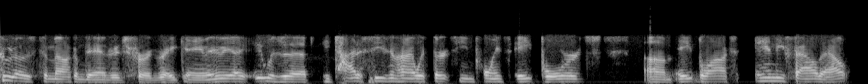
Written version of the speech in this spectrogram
kudos to Malcolm Dandridge for a great game. I mean, it was a he tied a season high with 13 points, eight boards, um, eight blocks, and he fouled out.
